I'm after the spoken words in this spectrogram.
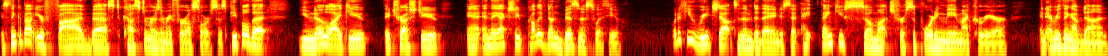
is think about your five best customers and referral sources, people that you know like you, they trust you, and, and they actually probably have done business with you. What if you reached out to them today and just said, Hey, thank you so much for supporting me in my career and everything I've done.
